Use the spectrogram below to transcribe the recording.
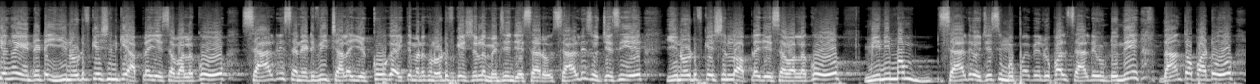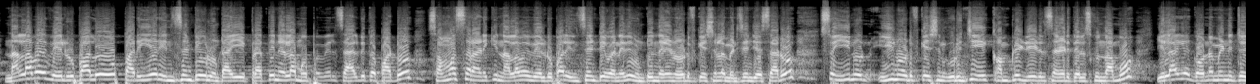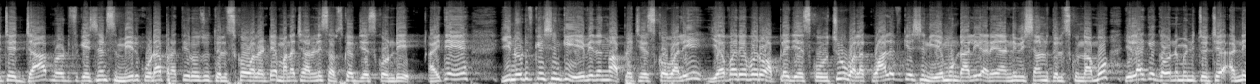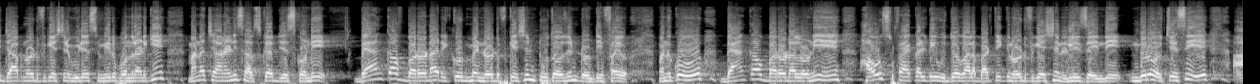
ముఖ్యంగా ఏంటంటే ఈ నోటిఫికేషన్కి అప్లై చేసే వాళ్ళకు శాలరీస్ అనేటివి చాలా ఎక్కువగా అయితే మనకు నోటిఫికేషన్లో మెన్షన్ చేశారు. శాలరీస్ వచ్చేసి ఈ నోటిఫికేషన్లో అప్లై చేసే వాళ్ళకు మినిమం శాలరీ వచ్చేసి ముప్పై వేల రూపాయలు శాలరీ ఉంటుంది. దాంతో పాటు నలభై వేల రూపాయలు పర్ ఇయర్ ఇన్సెంటివ్లు ఉంటాయి. ప్రతి నెల ముప్పై వేల శాలరీతో పాటు సంవత్సరానికి నలభై వేల రూపాయలు ఇన్సెంటివ్ అనేది ఉంటుందని నోటిఫికేషన్లో మెన్షన్ చేశారు. సో ఈ ఈ నోటిఫికేషన్ గురించి కంప్లీట్ డీటెయిల్స్ అనేది తెలుసుకుందాము. ఇలాగే గవర్నమెంట్ నుంచి వచ్చే జాబ్ నోటిఫికేషన్స్ మీరు కూడా ప్రతిరోజు తెలుసుకోవాలంటే మన ఛానల్ని సబ్స్క్రైబ్ చేసుకోండి. అయితే ఈ నోటిఫికేషన్కి ఏ విధంగా అప్లై చేసుకోవాలి ఎవరెవరు అప్లై చేసుకోవచ్చు వాళ్ళ క్వాలిఫికేషన్ ఏముండాలి అనే అన్ని విషయాలను తెలుసుకుందాము. ఇలాగే గవర్నమెంట్ నుంచి వచ్చే అన్ని జాబ్ నోటిఫికేషన్ వీడియోస్ మీరు పొందడానికి మన ఛానల్ని సబ్స్క్రైబ్ చేసుకోండి. Bank of Baroda recruitment notification two thousand twenty five మనకు బ్యాంక్ ఆఫ్ బరోడాలోని హౌస్ ఫ్యాకల్టీ ఉద్యోగాల భర్తీకి నోటిఫికేషన్ రిలీజ్ అయింది. ఇందులో వచ్చేసి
